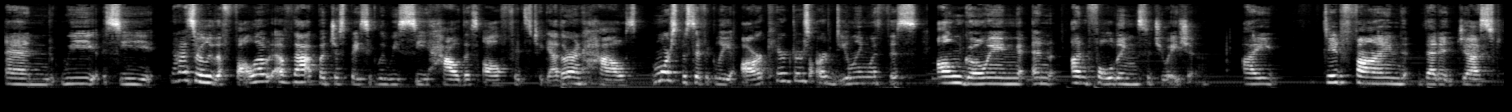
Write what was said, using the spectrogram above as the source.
and we see not necessarily the fallout of that but just basically we see how this all fits together and how more specifically our characters are dealing with this ongoing and unfolding situation. I did find that it just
